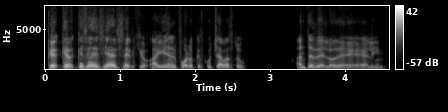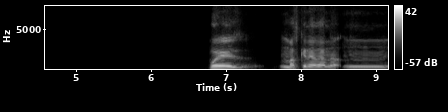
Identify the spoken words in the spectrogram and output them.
¿Qué, qué, qué se decía de Sergio ahí en el foro? ¿Qué escuchabas tú antes de lo de Aline? Pues, más que nada, no, mm,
